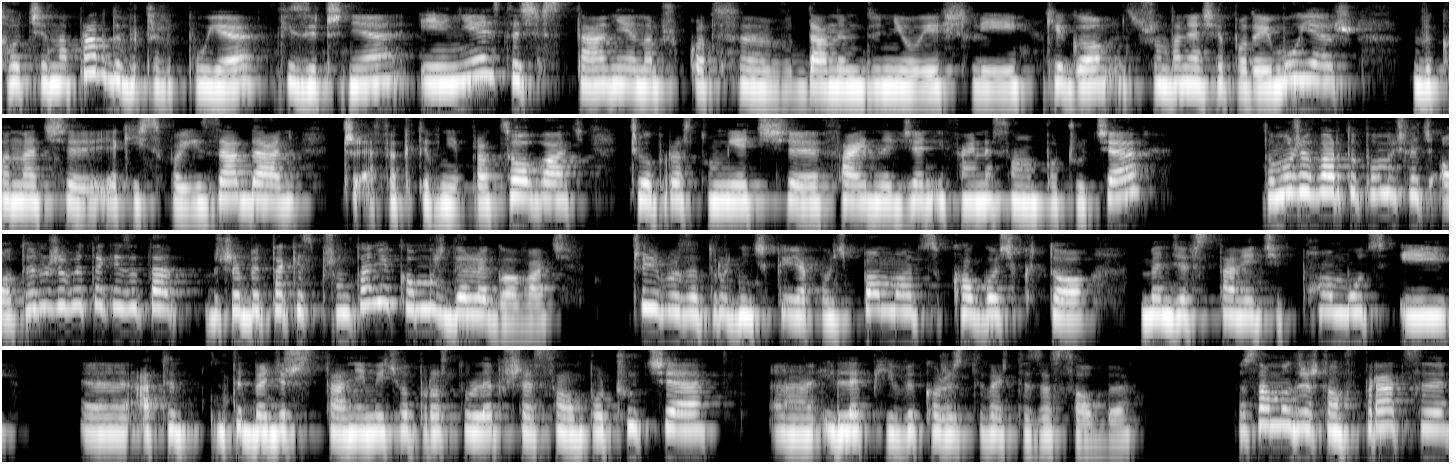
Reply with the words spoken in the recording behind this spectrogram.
to cię naprawdę wyczerpuje fizycznie i nie jesteś w stanie na przykład w danym dniu, jeśli takiego sprzątania się podejmujesz, wykonać jakichś swoich zadań, czy efektywnie pracować, czy po prostu mieć fajny dzień i fajne samopoczucie, to może warto pomyśleć o tym, żeby takie, żeby takie sprzątanie komuś delegować. Czyli zatrudnić jakąś pomoc, kogoś, kto będzie w stanie ci pomóc i e, a ty, ty będziesz w stanie mieć po prostu lepsze samopoczucie e, i lepiej wykorzystywać te zasoby. To samo zresztą w pracy.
